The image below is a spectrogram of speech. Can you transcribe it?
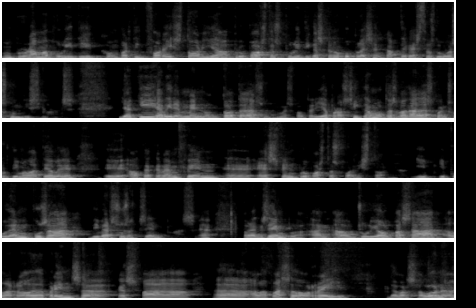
un programa polític o un partit fora història propostes polítiques que no compleixen cap d'aquestes dues condicions. I aquí, evidentment, no en totes, només faltaria, però sí que moltes vegades, quan sortim a la tele, eh, el que acabem fent eh, és fent propostes fora història. I, i podem posar diversos exemples. Eh? Per exemple, en, el juliol passat, a la roda de premsa que es fa eh, a la plaça del Rei, de Barcelona,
